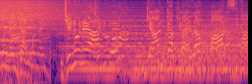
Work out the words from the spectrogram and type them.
को नहीं जानना। जिन्होंने आपको ज्ञान का पहला पाठ सिखा,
